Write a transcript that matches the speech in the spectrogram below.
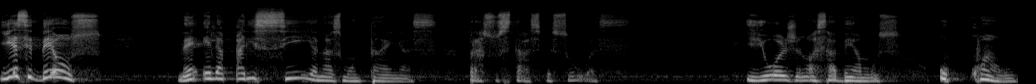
E esse deus, né, ele aparecia nas montanhas para assustar as pessoas. E hoje nós sabemos o quão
